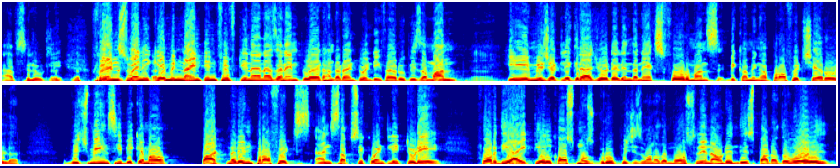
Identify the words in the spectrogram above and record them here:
Absolutely. Friends, when he came in 1959 as an employee at 125 rupees a month, he immediately graduated in the next four months, becoming a profit shareholder, which means he became a partner in profits. And subsequently today, for the ITL Cosmos Group, which is one of the most renowned in this part of the world,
